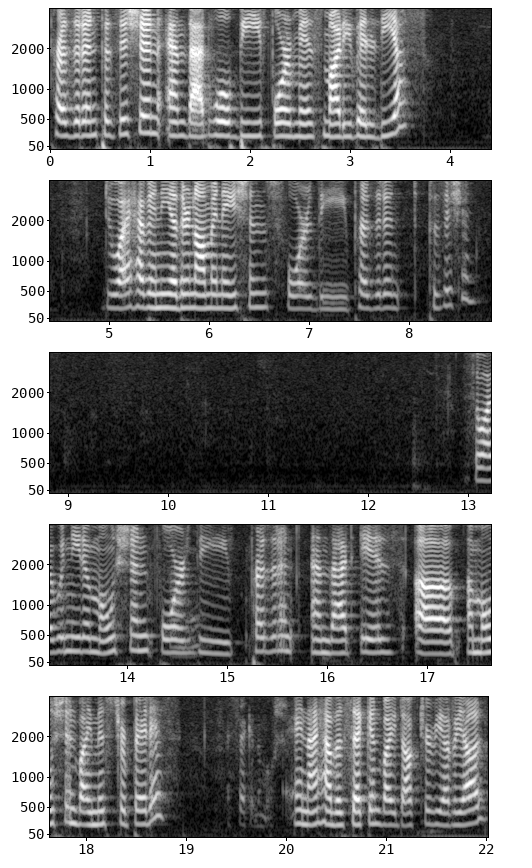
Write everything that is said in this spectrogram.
president position, and that will be for Ms. Maribel Diaz. Do I have any other nominations for the president position? So I would need a motion for the president, and that is uh, a motion by Mr. Perez. I second the motion. And I have a second by Dr. Villarreal.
